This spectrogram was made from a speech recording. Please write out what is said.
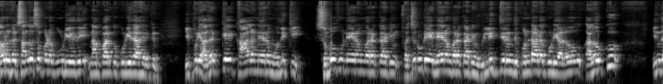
அவர்கள் சந்தோஷப்படக்கூடியதை நாம் பார்க்கக்கூடியதாக இருக்கு இப்படி அதற்கே கால நேரம் ஒதுக்கி சுபகு நேரம் வரக்காட்டியும் ஃபஜருடைய நேரம் வரக்காட்டியும் விழித்திருந்து கொண்டாடக்கூடிய அளவு அளவுக்கு இந்த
